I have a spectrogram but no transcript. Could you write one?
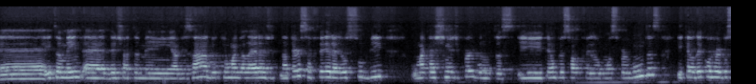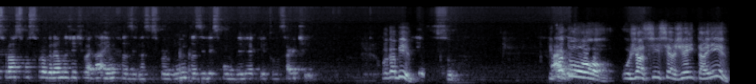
É, e também é, deixar também avisado que uma galera, na terça-feira, eu subi uma caixinha de perguntas e tem um pessoal que fez algumas perguntas e que ao decorrer dos próximos programas a gente vai dar ênfase nessas perguntas e responder aqui tudo certinho. Ô, Gabi. Isso. Enquanto o Jaci se ajeita aí.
